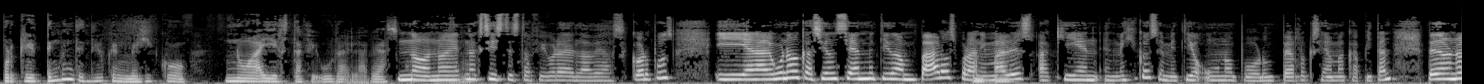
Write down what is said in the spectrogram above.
Porque tengo entendido que en México no hay esta figura del habeas corpus. No, no, no existe esta figura del habeas corpus. Y en alguna ocasión se han metido amparos por animales. Aquí en, en México se metió uno por un perro que se llama Capitán. Pero no,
